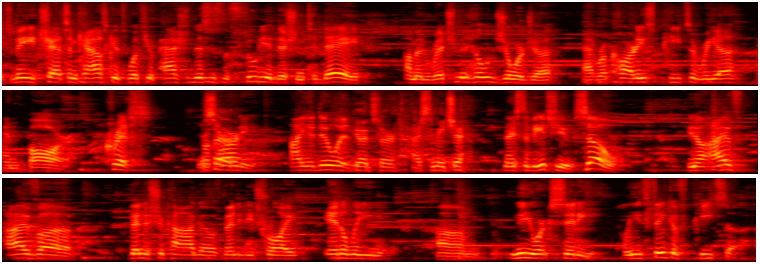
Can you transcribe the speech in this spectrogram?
it's me, Chad Sinkowski. It's What's Your Passion? This is the Foodie Edition. Today, I'm in Richmond Hill, Georgia at Ricciardi's Pizzeria and Bar. Chris, Yes, sir. Ricciardi, how you doing? Good, sir. Nice to meet you. Nice to meet you. So, you know, I've I've uh, been to Chicago, I've been to Detroit, Italy, um, New York City. When you think of pizza,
